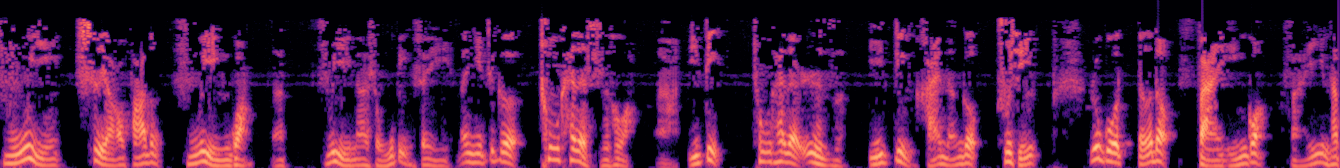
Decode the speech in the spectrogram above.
辅引世爻发动，辅引卦啊，辅引呢是无病呻吟，那你这个冲开的时候啊啊，一定。冲开的日子一定还能够出行。如果得到反应卦，反应它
